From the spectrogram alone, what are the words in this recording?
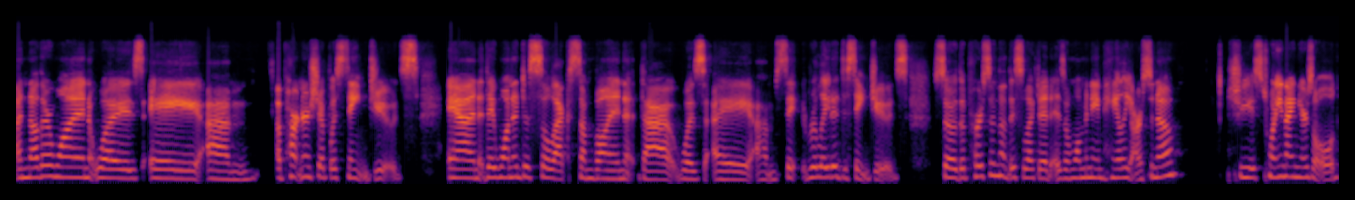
Another one was a, um, a partnership with St. Jude's, and they wanted to select someone that was a um, related to St. Jude's. So the person that they selected is a woman named Hayley Arceneaux she is 29 years old.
